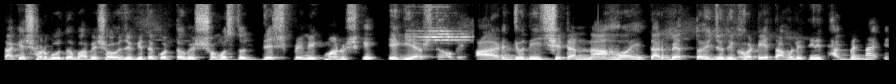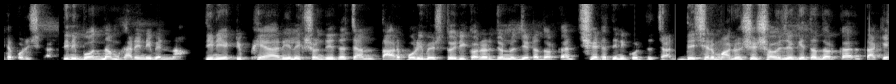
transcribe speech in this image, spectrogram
তাকে সর্বতভাবে সহযোগিতা করতে হবে, সমস্ত দেশপ্রেমিক মানুষকে এগিয়ে আসতে হবে। আর যদি সেটা না হয়, তার ব্যত্যয় যদি ঘটে, তাহলে তিনি থাকবেন না, এটা পরিষ্কার। তিনি বদনাম ঘাড়ে নেবেন না। তিনি একটি ফেয়ার ইলেকশন দিতে চান, তার পরিবেশ তৈরি করার জন্য যেটা দরকার, সেটা তিনি করতে চান। দেশের মানুষের সহযোগিতা দরকার, তাকে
